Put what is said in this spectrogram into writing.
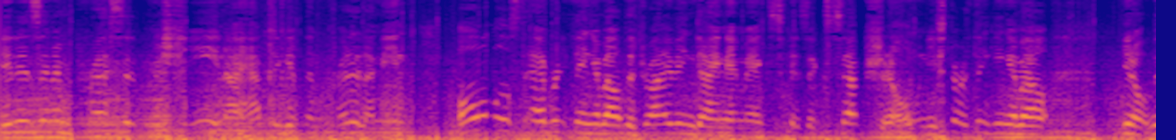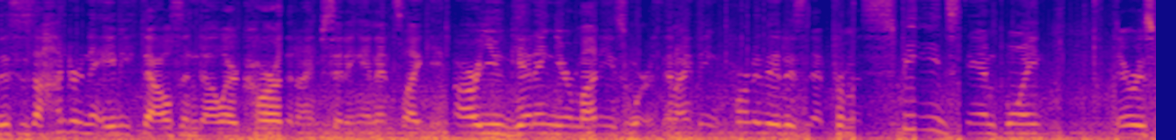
it is an impressive machine. I have to give them credit. I mean, almost everything about the driving dynamics is exceptional. When you start thinking about, you know, this is a $180,000 car that I'm sitting in. It's like, are you getting your money's worth? And I think part of it is that from a speed standpoint, there is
